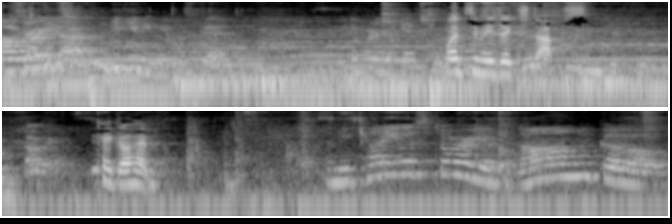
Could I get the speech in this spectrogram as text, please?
Sorry, start from the beginning. It was good. We can really get you. Once the music stops. Okay. Okay, go ahead. Let me tell you a story of long ago.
